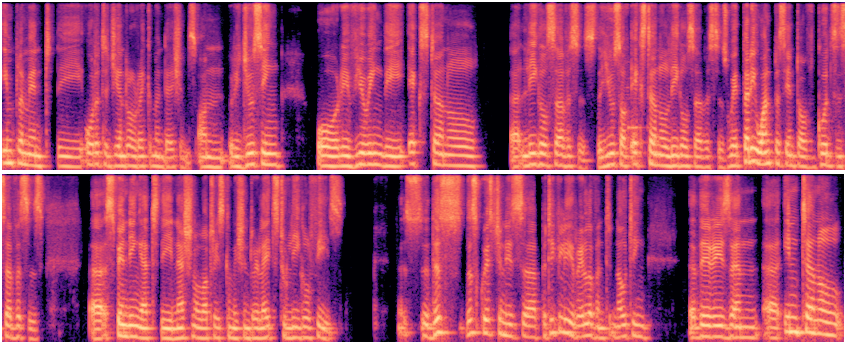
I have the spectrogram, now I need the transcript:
implement the Auditor General recommendations on reducing or reviewing the external uh, legal services, the use of external legal services, where 31% of goods and services uh, spending at the National Lotteries Commission relates to legal fees. So this, this question is uh, particularly relevant, noting that there is an uh, internal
